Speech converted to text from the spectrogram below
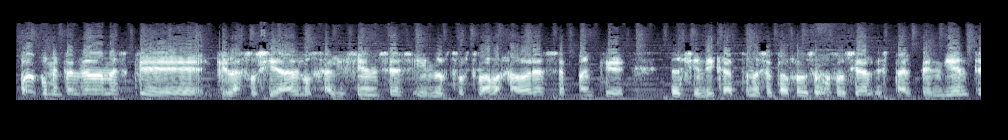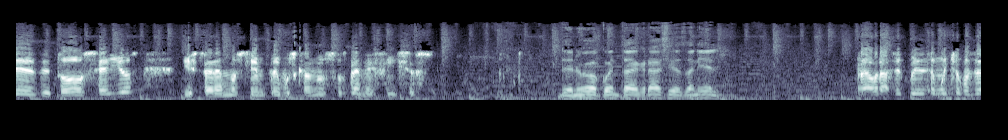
Puedo comentar nada más que, que la sociedad, los jaliscienses y nuestros trabajadores sepan que el Sindicato Nacional de Seguro Social está al pendiente de todos ellos y estaremos siempre buscando sus beneficios. De nueva cuenta, gracias Daniel. Un abrazo, cuídense mucho, José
